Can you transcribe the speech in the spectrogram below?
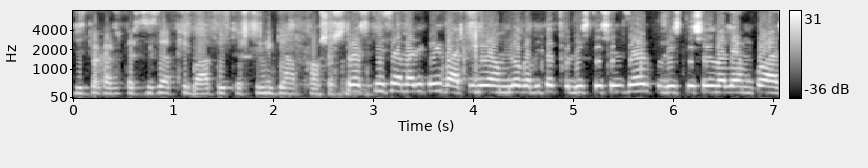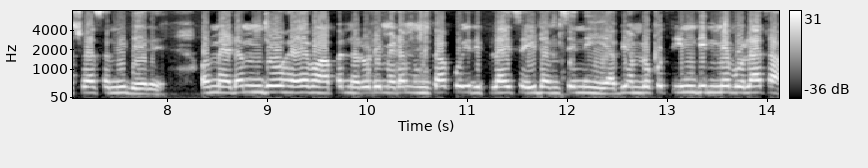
जिस प्रकार ट्रस्टी से आपकी बात हुई, ट्रस्टी ने क्या आपका आश्वासन ट्रस्टी से हमारी कोई बात ही नहीं है हम लोग अभी तक पुलिस स्टेशन से और पुलिस स्टेशन वाले हमको आश्वासन नहीं दे रहे। और मैडम जो है, वहाँ पर नरोडे मैडम, उनका कोई रिप्लाई सही ढंग से नहीं है। अभी हम लोग को तीन दिन में बोला था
